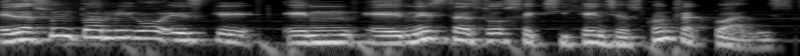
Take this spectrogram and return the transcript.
el asunto, amigo, es que en, en estas dos exigencias contractuales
